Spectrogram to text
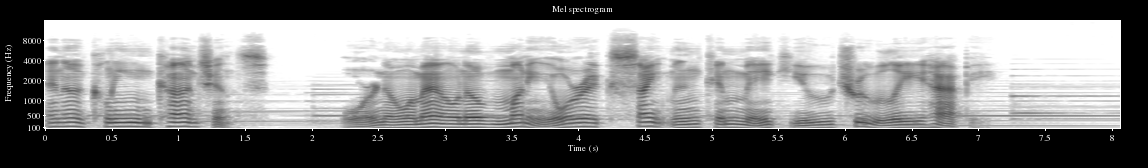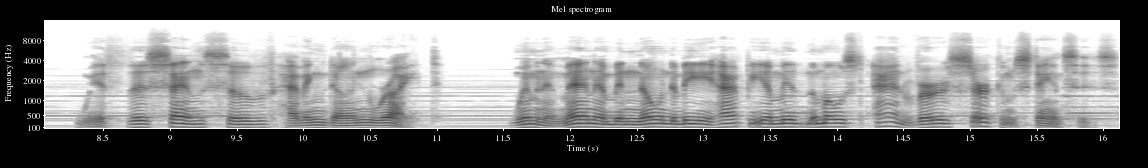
and a clean conscience, or no amount of money or excitement can make you truly happy. With the sense of having done right, women and men have been known to be happy amid the most adverse circumstances.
